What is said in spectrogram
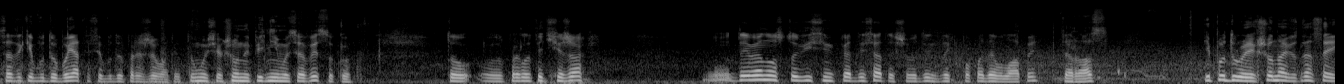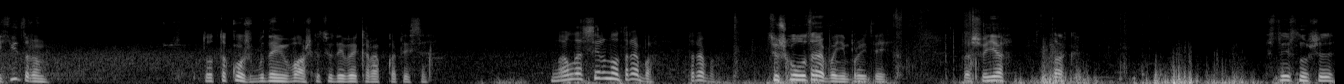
Все-таки буду боятися, буду переживати. Тому що якщо вони піднімуться високо, то е, прилетить хижак. Ну, 98-50, що один з них попаде в лапи. Це раз. І по-друге, якщо навіть знесе їх вітром, то також буде їм важко сюди викарабкатися. Ну але все одно треба. Треба. Цю школу треба їм пройти. Так що я так, стиснувши,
